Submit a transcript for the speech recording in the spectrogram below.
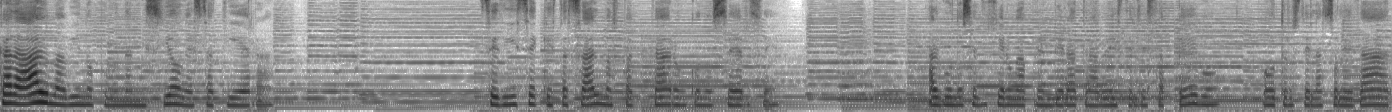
Cada alma vino por una misión a esta Tierra. Se dice que estas almas pactaron conocerse. Algunos eligieron aprender a través del desapego otros de la soledad,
